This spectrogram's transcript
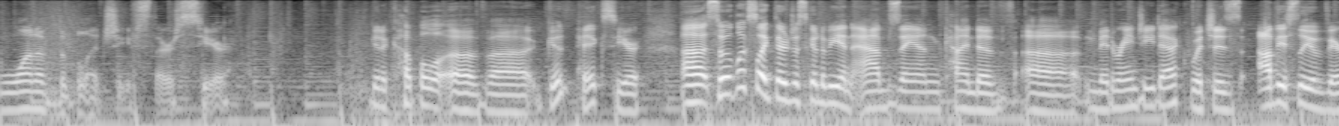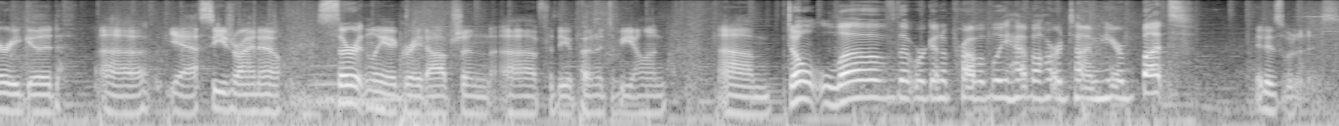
one of the Blood Chief's Thirsts here. Get a couple of uh, good picks here. Uh, so it looks like they're just going to be an Abzan kind of uh, mid-rangey deck, which is obviously a very good uh, yeah, Siege Rhino, certainly a great option uh, for the opponent to be on. Um, don't love that we're going to probably have a hard time here, but it is what it is.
